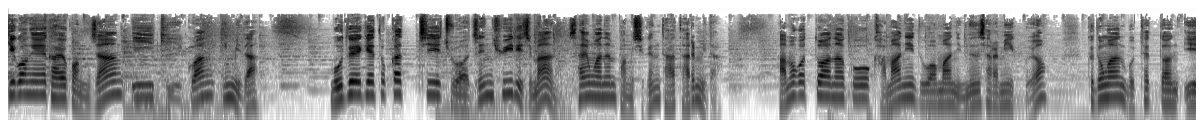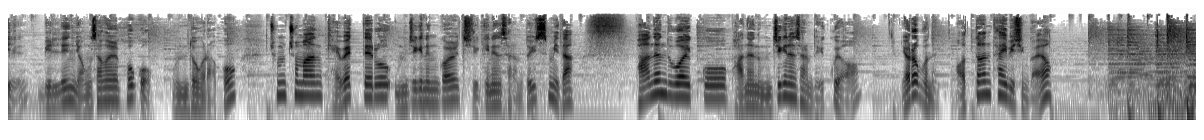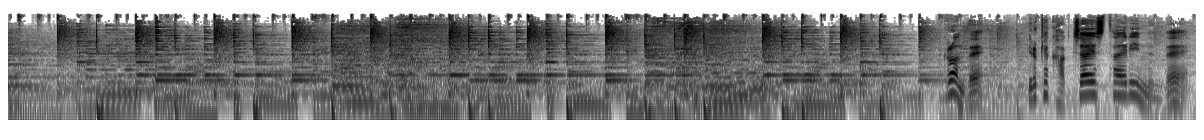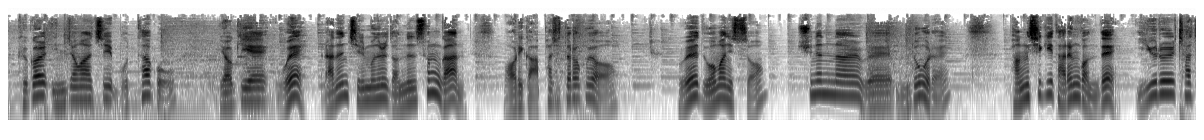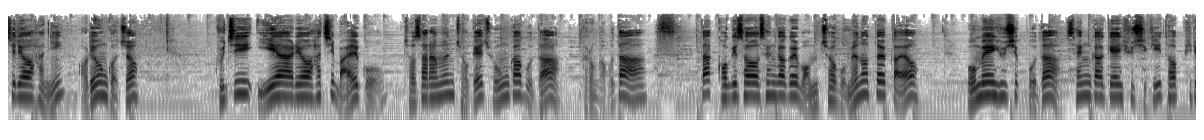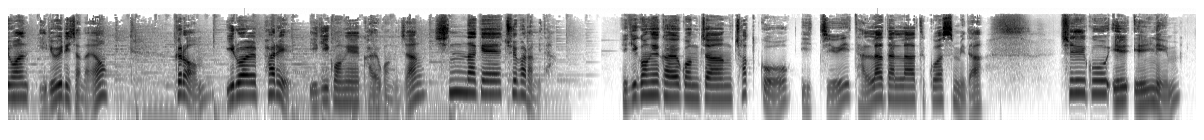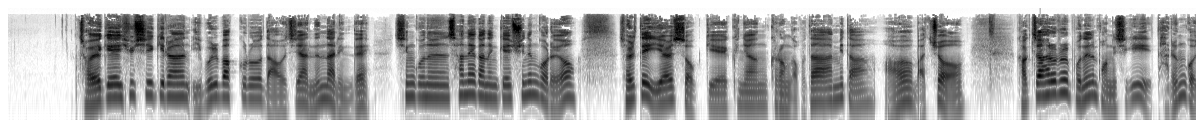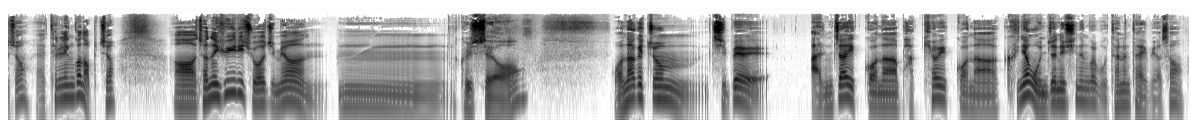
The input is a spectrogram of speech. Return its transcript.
이기광의 가요광장 이기광입니다. 모두에게 똑같이 주어진 휴일이지만 사용하는 방식은 다 다릅니다. 아무것도 안 하고 가만히 누워만 있는 사람이 있고요. 그동안 못했던 일, 밀린 영상을 보고 운동을 하고 촘촘한 계획대로 움직이는 걸 즐기는 사람도 있습니다. 반은 누워있고 반은 움직이는 사람도 있고요. 여러분은 어떤 타입이신가요? 그런데 이렇게 각자의 스타일이 있는데 그걸 인정하지 못하고 여기에 왜? 라는 질문을 넣는 순간 머리가 아파지더라고요. 왜 누워만 있어? 쉬는 날 왜 운동을 해? 방식이 다른 건데 이유를 찾으려 하니 어려운 거죠. 굳이 이해하려 하지 말고 저 사람은 저게 좋은가 보다. 그런가 보다. 딱 거기서 생각을 멈춰보면 어떨까요? 몸의 휴식보다 생각의 휴식이 더 필요한 일요일이잖아요. 그럼 1월 8일 이기광의 가요광장 신나게 출발합니다. 이기광의 가요광장 첫 곡 이지의 달라달라 듣고 왔습니다. 7911님 저에게 휴식이란 이불 밖으로 나오지 않는 날인데 친구는 산에 가는 게 쉬는 거래요. 절대 이해할 수 없기에 그냥 그런가 보다 합니다. 아 맞죠. 각자 하루를 보내는 방식이 다른 거죠. 예, 틀린 건 없죠. 어, 저는 휴일이 주어지면, 음, 글쎄요. 워낙에 좀 집에 앉아 있거나 박혀 있거나 그냥 온전히 쉬는 걸 못하는 타입이어서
